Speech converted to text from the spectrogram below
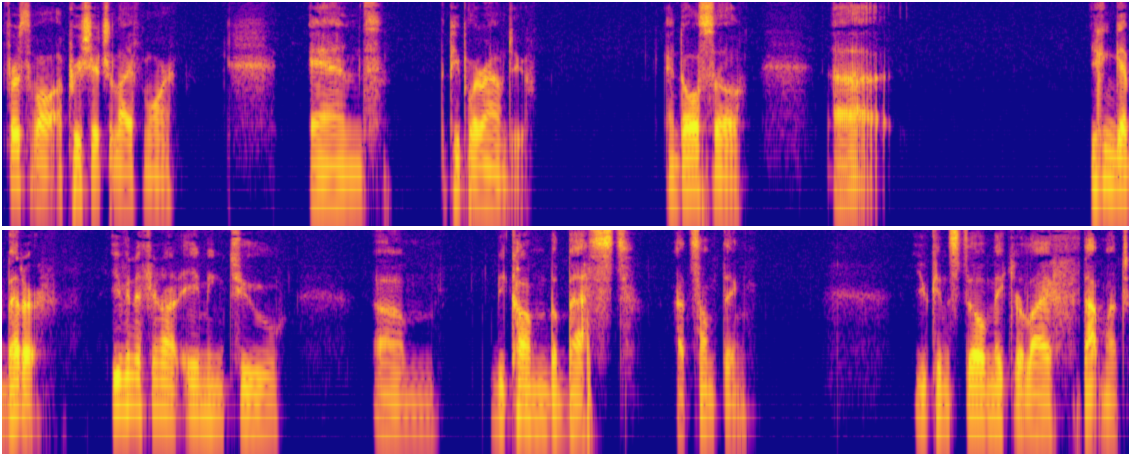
first of all, appreciate your life more and the people around you. And also, uh, you can get better. Even if you're not aiming to um, become the best at something, you can still make your life that much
